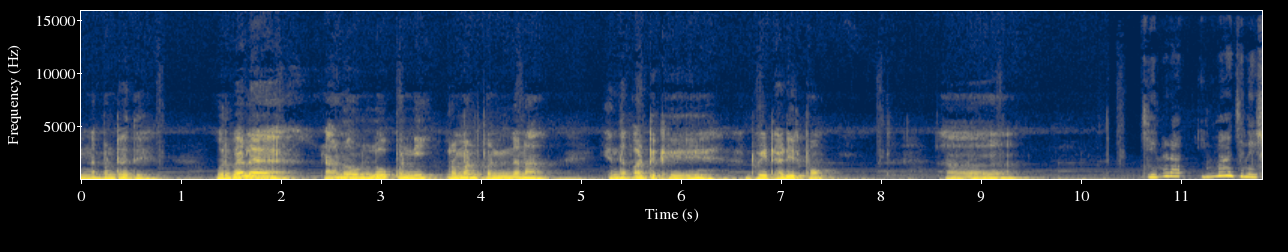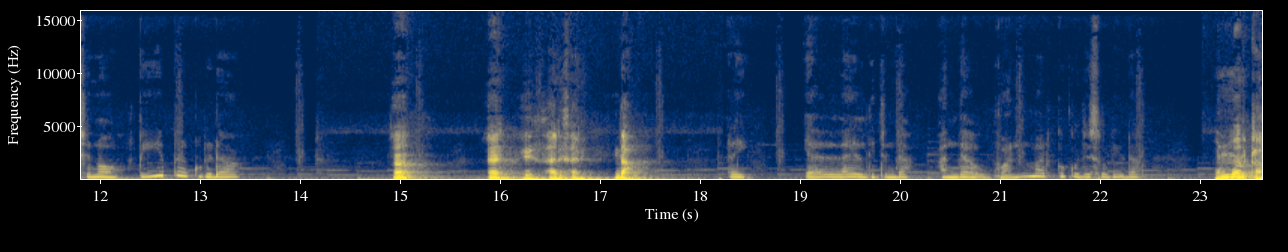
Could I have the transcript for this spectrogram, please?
என்ன பண்ணுறது ஒருவேளை நானும் அவளும் லவ் பண்ணி ரொமான்ஸ் பண்ணியிருந்தேன்னா எந்த பாட்டுக்கு டுவைட் ஆடியிருப்போம் என்னடா இமேஜினேஷனோ பேப்பர் கொடுடா. ஆ. ஏ ஏ சாரி சாரி இந்தா. அடே எல்லாம் எழுதிட்டுண்டா அந்த ஒன் மார்க்கு கொஞ்சம் சொல்லிவிடா ஒன் மார்க்கா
